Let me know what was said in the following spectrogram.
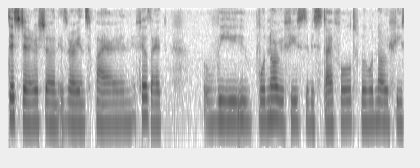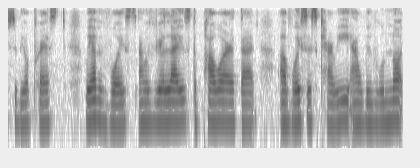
this generation is very inspiring. It feels like we would not refuse to be stifled, we would not refuse to be oppressed. We have a voice, and we've realized the power that our voices carry, and we will not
